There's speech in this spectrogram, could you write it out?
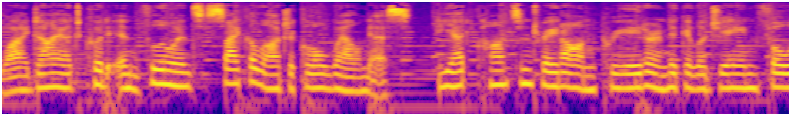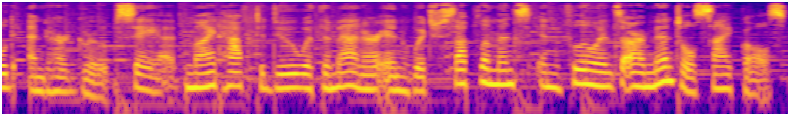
why diet could influence psychological wellness, yet concentrate on creator Nicola Jane Fold and her group say it might have to do with the manner in which supplements influence our mental cycles.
